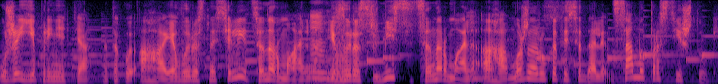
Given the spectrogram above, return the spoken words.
вже є прийняття. Я такий, ага, я вирос на селі, це нормально. Я вирос в місті, це нормально. Ага, можна рухатися далі. Саме прості штуки.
